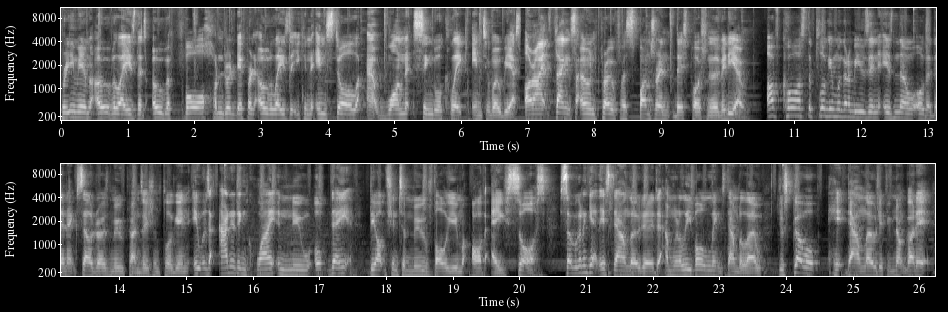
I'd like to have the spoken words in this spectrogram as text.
premium overlays. That's over 400 different overlays that you can install at one single click into OBS. All right, thanks OWN3D Pro for sponsoring this portion of the video. Of course, the plugin we're going to be using is no other than Exeldro's Move Transition plugin. It was added in quite a new update, the option to move volume of a source. So we're going to get this downloaded. I'm going to leave all the links down below. Just go up, hit download if you've not got it.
